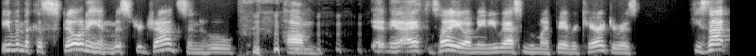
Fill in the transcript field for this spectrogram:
even the custodian, Mr. Johnson, who um I mean, I have to tell you, I mean, you asked me who my favorite character is. He's not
